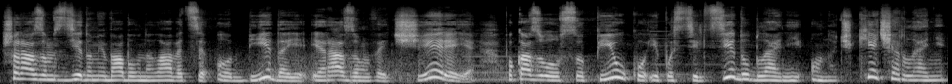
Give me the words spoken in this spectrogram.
що разом з дідом і бабою на лавиці обідає і разом вечеряє, показував сопівку і по стільці дубленій, онучки черлені,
